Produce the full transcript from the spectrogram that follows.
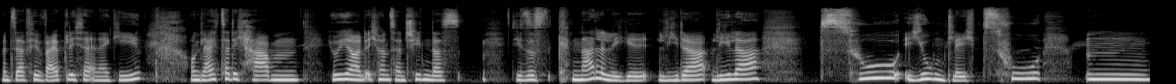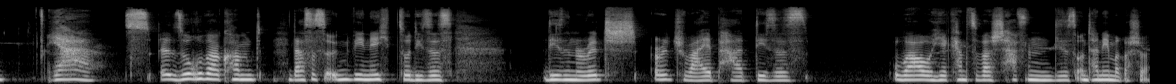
mit sehr viel weiblicher Energie. Und gleichzeitig haben Julia und ich uns entschieden, dass dieses knallelige Lieder, Lila zu jugendlich, zu, mh, mm, ja, so rüberkommt, dass es irgendwie nicht so dieses, diesen rich, rich Vibe hat, dieses wow, hier kannst du was schaffen, dieses Unternehmerische.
